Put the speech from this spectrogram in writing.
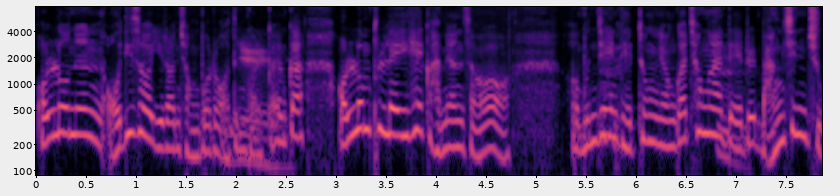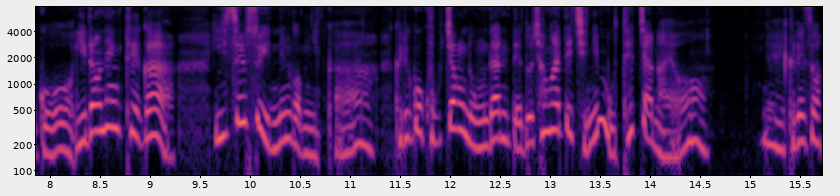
언론은 어디서 이런 정보를 얻은 예. 걸까요? 그러니까 언론 플레이 해 가면서 어, 문재인 음. 대통령과 청와대를 음. 망신 주고 이런 행태가 있을 수 있는 겁니까? 그리고 국정농단 때도 청와대 진입 못 했잖아요. 네, 그래서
